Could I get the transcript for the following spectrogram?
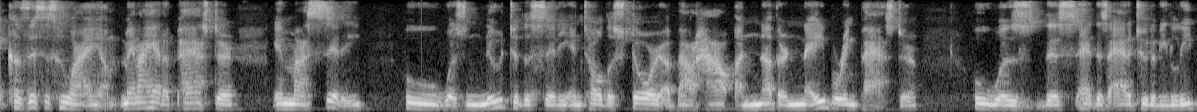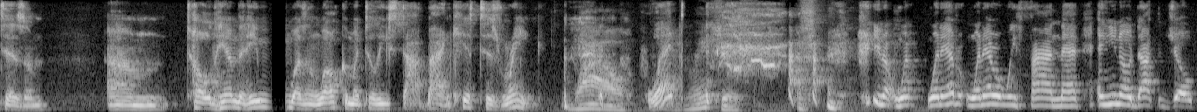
uh, this is who I am. Man, I had a pastor in my city who was new to the city and told the story about how another neighboring pastor who was this had this attitude of elitism um, told him that he wasn't welcome until he stopped by and kissed his ring. Wow! what? you know, when, whenever whenever we find that, and you know, Dr. Joe,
